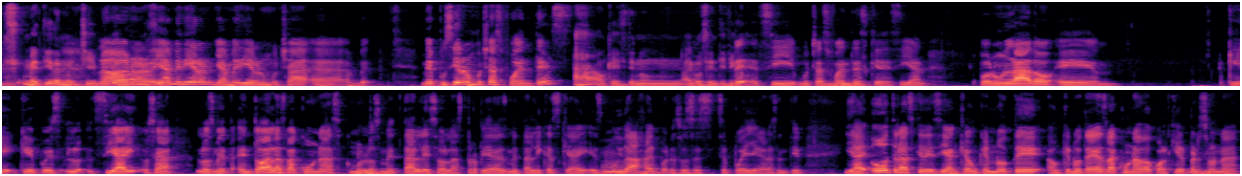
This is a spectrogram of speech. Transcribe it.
metida en el chip. no, no, no, ya me dieron, ya me dieron mucha, eh, me, pusieron muchas fuentes. Ah, ok, sí tiene un, algo científico. de- sí, muchas fuentes que decían, por un lado, eh, que, que pues lo- sí hay, o sea, los en todas las vacunas, como los metales o las propiedades metálicas que hay, es muy baja y por eso se, se puede llegar a sentir. Y hay otras que decían que aunque no te, aunque no te hayas vacunado, cualquier persona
